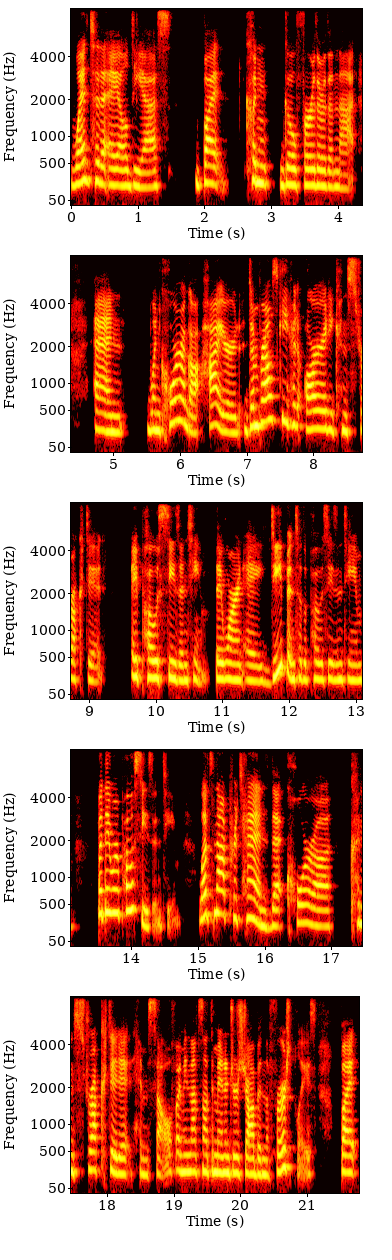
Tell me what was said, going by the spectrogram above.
went to the ALDS, but couldn't go further than that. And when Cora got hired, Dombrowski had already constructed a postseason team. They weren't a deep into the postseason team, but they were a postseason team. Let's not pretend that Cora constructed it himself. I mean, that's not the manager's job in the first place, but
